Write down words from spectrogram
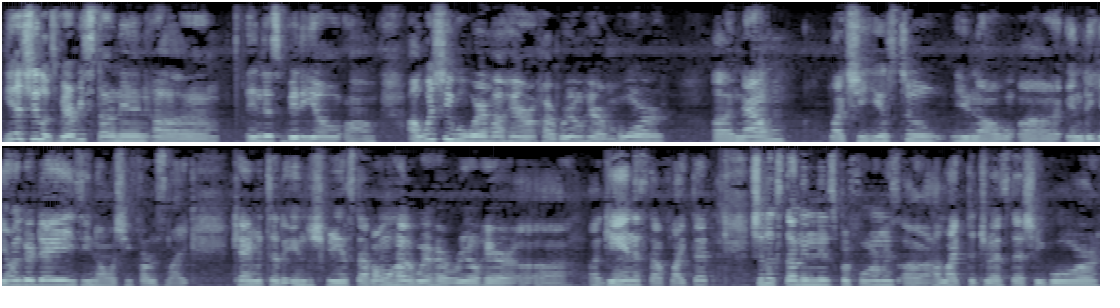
yeah, she looks very stunning. Um. Uh, in this video um i wish she would wear her hair her real hair more uh now like she used to, you know, uh, in the younger days, you know, when she first like came into the industry and stuff. I want her to wear her real hair uh, uh, again and stuff like that. She looks stunning in this performance. Uh, I like the dress that she wore,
